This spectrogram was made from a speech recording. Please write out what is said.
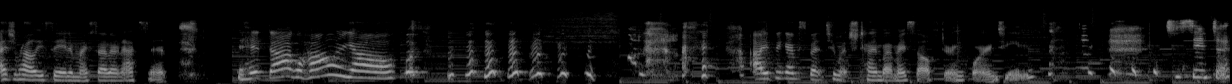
I should probably say it in my southern accent. A hit dog will holler, y'all. I think I've spent too much time by myself during quarantine. Jacinta,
